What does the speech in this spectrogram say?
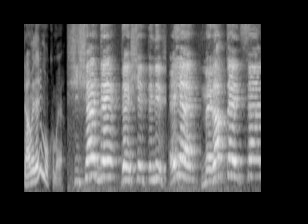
Devam edelim mi okumaya? Şişer de dehşetlenir. Eğer merak da etsen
